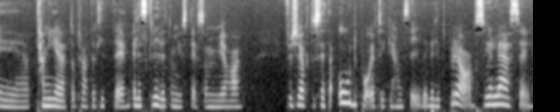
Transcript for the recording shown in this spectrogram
eh, tangerat och pratat lite, eller skrivit om just det som jag har försökt att sätta ord på. Jag tycker han säger det väldigt bra. Så jag läser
